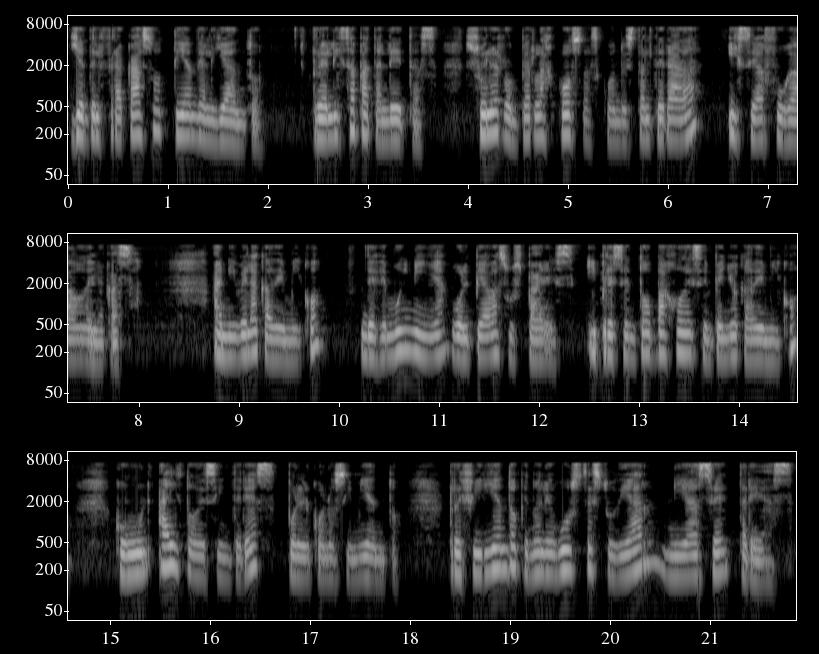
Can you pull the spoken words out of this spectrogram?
y ante el fracaso tiende al llanto. Realiza pataletas, suele romper las cosas cuando está alterada y se ha fugado de la casa. A nivel académico, desde muy niña golpeaba a sus pares y presentó bajo desempeño académico con un alto desinterés por el conocimiento, refiriendo que no le gusta estudiar ni hace tareas.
